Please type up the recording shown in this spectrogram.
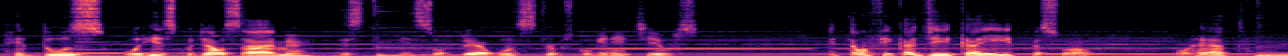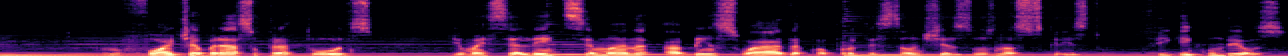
reduz o risco de Alzheimer, de sofrer alguns distúrbios cognitivos. Então fica a dica aí, pessoal, correto? Um forte abraço para todos e uma excelente semana abençoada com a proteção de Jesus nosso Cristo. Fiquem com Deus.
